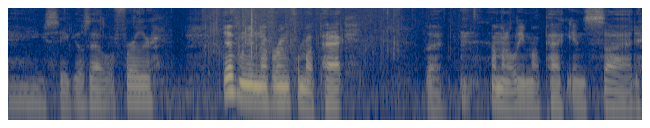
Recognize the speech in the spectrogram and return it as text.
And you can see it goes out a little further. Definitely enough room for my pack, but I'm gonna leave my pack inside.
